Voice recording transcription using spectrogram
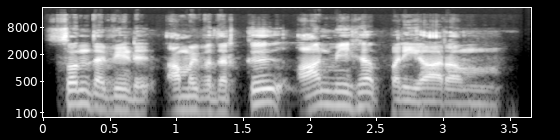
சொந்த வீடு அமைவதற்கு ஆன்மீக பரிகாரம்.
